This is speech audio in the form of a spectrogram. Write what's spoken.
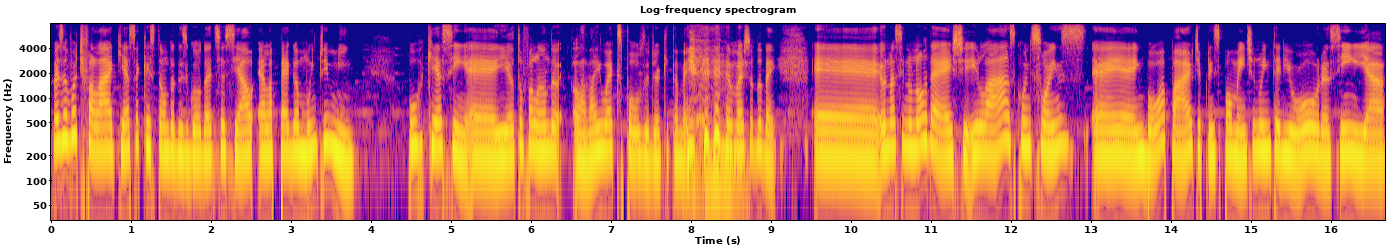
Mas eu vou te falar que essa questão da desigualdade social, ela pega muito em mim. Porque, assim, é, e eu tô falando. Lá vai o exposed aqui também, Uhum. mas tudo bem. É, eu nasci no Nordeste e lá as condições, é, em boa parte, principalmente no interior, assim, e há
